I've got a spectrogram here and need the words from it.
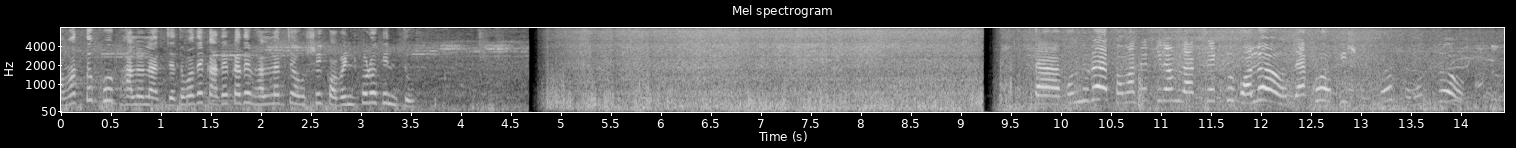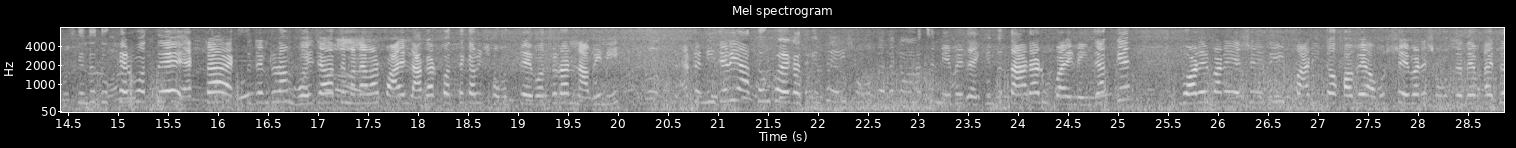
আমার তো খুব ভালো লাগছে। তোমাদের কাদের কাদের ভালো লাগছে অবশ্যই কমেন্ট করো কিন্তু। তা বন্ধুরা তোমাদের কিরম লাগছে একটু বলো। দেখো কি সুন্দর সমুদ্র। কিন্তু দুঃখের মধ্যে একটা অ্যাক্সিডেন্ট ওরম হয়ে যাওয়াতে মানে আমার পায়ে লাগার পর থেকে আমি সমুদ্রে এবছর আর নামিনি। একটা নিজেরই আতঙ্ক হয়ে গেছে, কিন্তু এই সমুদ্র থেকে মনে হচ্ছে নেমে যায়, কিন্তু তার আর উপায় নেই। যাকে পরের বারে এসে যদি পারি তো হবে, অবশ্যই এবারে সমুদ্রদেব হয়তো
